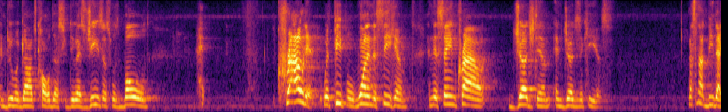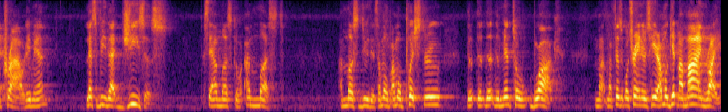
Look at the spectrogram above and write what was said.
and do what God's called us to do. As Jesus was bold, crowded with people wanting to see him, and this same crowd judged him and judged Zacchaeus. Let's not be that crowd, amen? Let's be that Jesus. Say, I must go, I must I must do this. I'm gonna, I'm gonna push through the, the, the, the mental block. my, my physical trainer is here. I'm to get my mind right,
